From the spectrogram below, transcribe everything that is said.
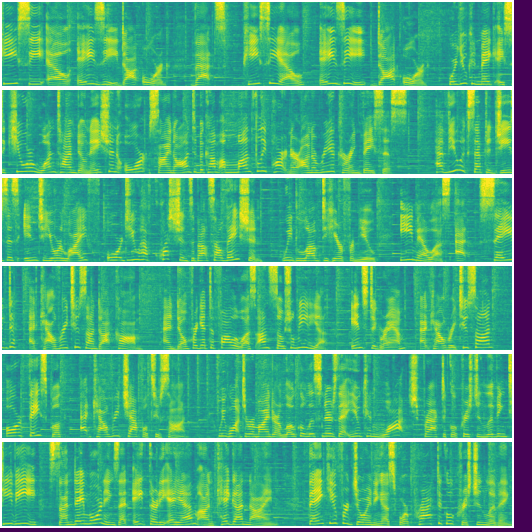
pclaz.org. That's pclaz.org where you can make a secure one time donation or sign on to become a monthly partner on a reoccurring basis. Have you accepted Jesus into your life, or do you have questions about salvation? We'd love to hear from you. Email us at saved at calvarytucson.com. And don't forget to follow us on social media Instagram at Calvary Tucson or Facebook at Calvary Chapel Tucson. We want to remind our local listeners that you can watch Practical Christian Living TV Sunday mornings at 8:30 a.m. on KGUN 9. Thank you for joining us for Practical Christian Living.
